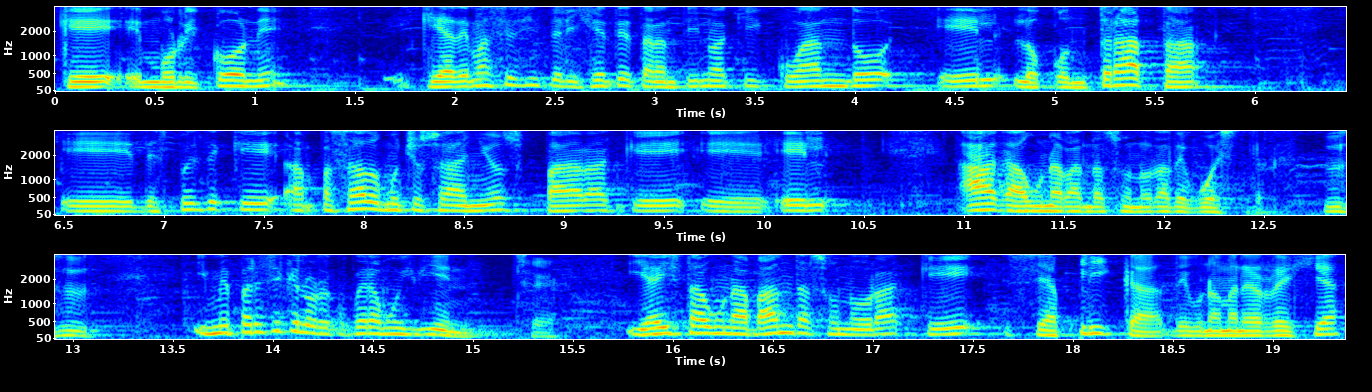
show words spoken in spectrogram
que eh, Morricone, que además es inteligente Tarantino aquí cuando él lo contrata eh, después de que han pasado muchos años para que eh, él haga una banda sonora de western. Y me parece que lo recupera muy bien. Sí. Y ahí está una banda sonora que se aplica de una manera regia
